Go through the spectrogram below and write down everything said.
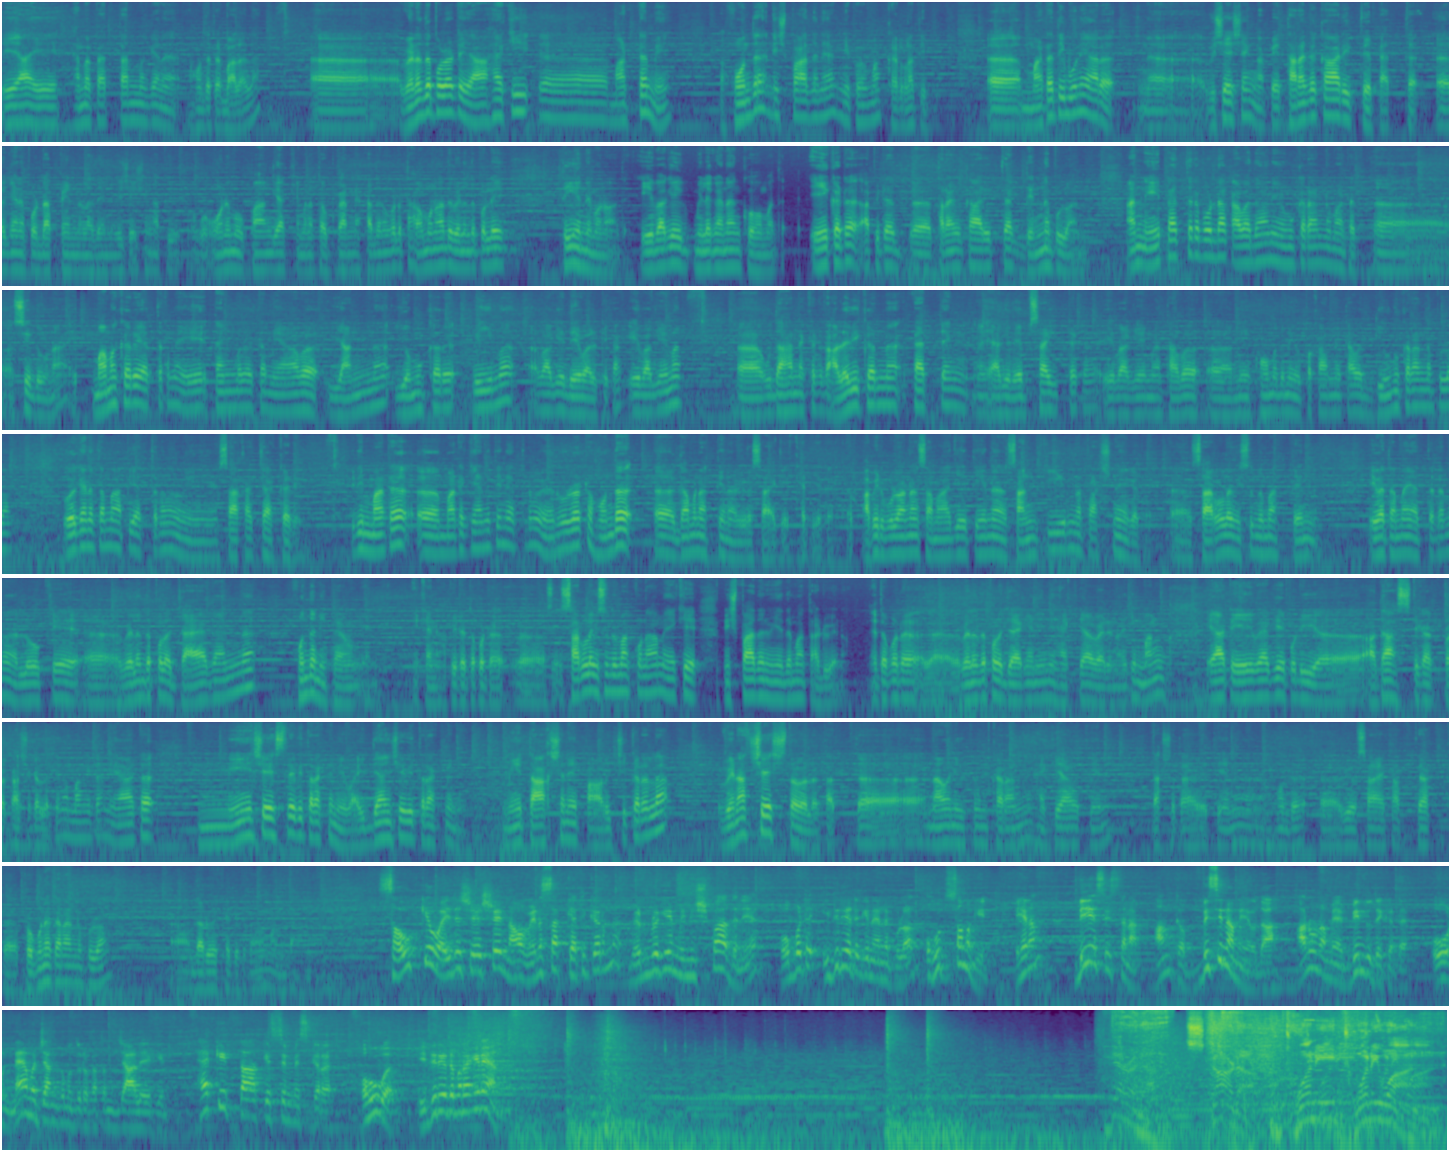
එයා ඒ හැම පැත්තන්ම ගැන හොඳට බලලා වෙනද පොලට යා හැකි මට්ට මේ හොඳ නිෂ්පාදනයක් නිපමක් කරලා තිබ. මට තිබුණේ අර විශේෂෙන් අපේ තරගකාරිත්වය පැත්ත ගැන පොඩක් පෙන්න්නල දෙන්න විශේෂෙන් අපි ඕනම උපාන්ගයක් එමන තව කරන්න හදනකොට තවමනාද වෙනද පොලේ තියෙන්නේ මොනවාද. ඒ වගේ මිල ගණන් කොහොමද. ඒකට අපිට තරගකාරිත්වයක් දෙන්න පුළුවන්. අන්න ඒ පැත්තර පොඩ්ඩක් අවධානය යොමු කරන්න මට සිදුවනා. මම කර ඇත්තටම ඒ තැන්වලට මෙයාව යන්න යොමු කරවීම වගේ දේවල් ටිකක් ඒ වගේම උදාහන්නකට අලවි කරන පැත්තෙන් යාගේ වෙබ්සයිට් එක ඒ වගේම තව මේ කොහොමද මේ උපකරණය තව දියුණු කරන්න පුළුවන් ඔය ගැන තම අපි ඇත්තරම සාකච්ඡා කරේ. ඉතින් මට මට කියන්න තියෙන ඇත්තම වෙනුරට හොඳ ගමනක් තියෙන ව්‍යවසායකෙක් හැටියට. අපිට පුළුවන් සමාජයේ තියෙන සංකීර්ණ ප්‍රශ්නයකට සරල විසඳුමක් දෙන්න. ඒව තමයි ඇත්තටම ලෝකයේ වෙළඳපොළ ජයගන්න හොඳ නිපැවුම් ගැන්නේ. එකන අපිට එතකොට සරල විසඳුමක් වුණාම ඒක නිෂ්පාදන වියදමත් අඩුවෙන. එතකොට වෙළඳපොළ ජයගැනීමේ හැකියාව වැඩෙනවා. ඉතින් මං එයාට ඒ වගේ පොඩි අදහස් ටිකක් ප්‍රකාශ කරලා තියෙනවා. මං හිතන්නේ එයාට මේ ශේෂත්‍රය විතරක් නෙමේ වෛද්‍යංශය විතරක් නෙමේ මේ තාක්ෂණය පාවිච්චි කරලා වෙනත් ශේෂත්‍රවලටත් නවනීතුම් කරන්න හැකියාව තියෙන දක්ෂතාව තියෙන හොඳ ව්‍යවසායකත්වයක් ප්‍රගුණ කරන්න පුළුවන් දරුවෙක් හැටියට තමයි මම දන්නේ. සෞඛ්‍ය වෛද්‍ය ශේෂ්ත්‍රයේ නව වෙනසක් ඇති කරන වෙබ්‍රගේ මේ නිෂ්පාදනය ඔබට ඉදිරියට ගෙනන්න පුළුවන් ඔහුත් සමගින්. එහෙනම් DS ස්ථනක් අංක 29 යොදා 99 බිඳු දෙකට ඕ නෑම ජංගම දුරකථන ජාලයකින් හැකිතාක් SMS කර ඔහුව ඉදිරියටම රැගෙන යන්න. Startup 2021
